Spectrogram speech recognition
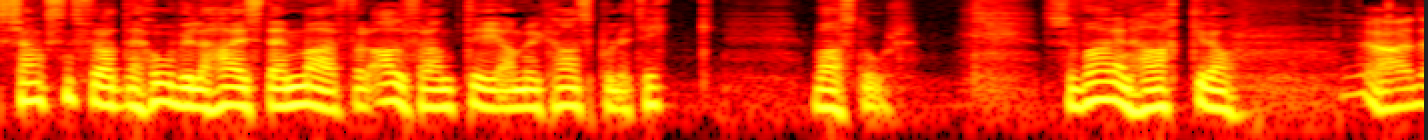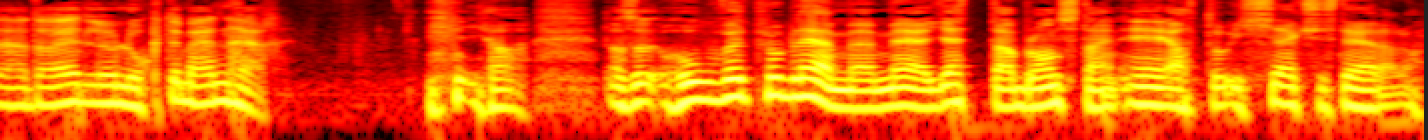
sjansen for at hun ville ha en stemme for all framtid i amerikansk politikk, var stor. Så var det en hake, da. Ja, det, det er det lukter menn her. ja, altså Hovedproblemet med Jetta Bronstein er at hun ikke eksisterer. da.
